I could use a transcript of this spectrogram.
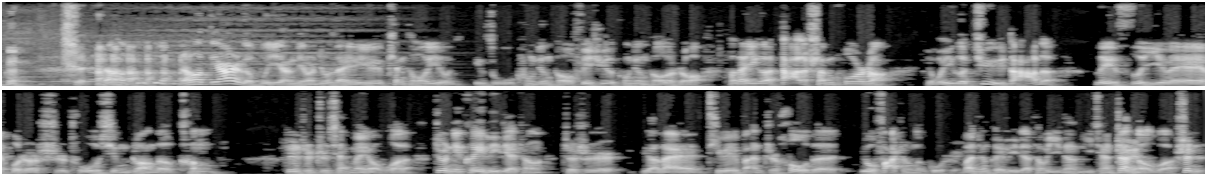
对，然后然后第二个不一样的地方就是在于片头有一组空镜头，废墟的空镜头的时候，它在一个大的山坡上有一个巨大的类似 EVA 或者使徒形状的坑，这是之前没有过的，就是你可以理解成这是原来 TV 版之后的又发生的故事，完全可以理解，他们已经以前战斗过，甚至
